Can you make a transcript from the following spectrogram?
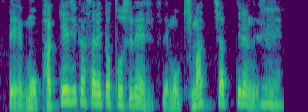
ってもうパッケージ化された都市伝説でもう決まっちゃってるんですよね、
